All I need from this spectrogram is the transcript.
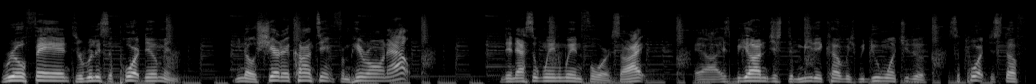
real fan to really support them and you know share their content from here on out, then that's a win-win for us. All right, uh, it's beyond just the media coverage. We do want you to support the stuff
